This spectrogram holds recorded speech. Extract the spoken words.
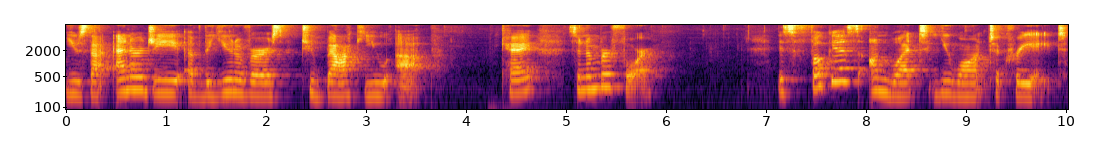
use that energy of the universe to back you up. Okay, so number four is focus on what you want to create.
